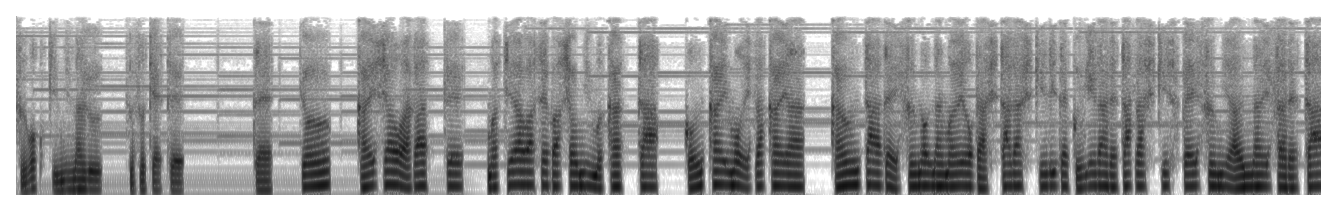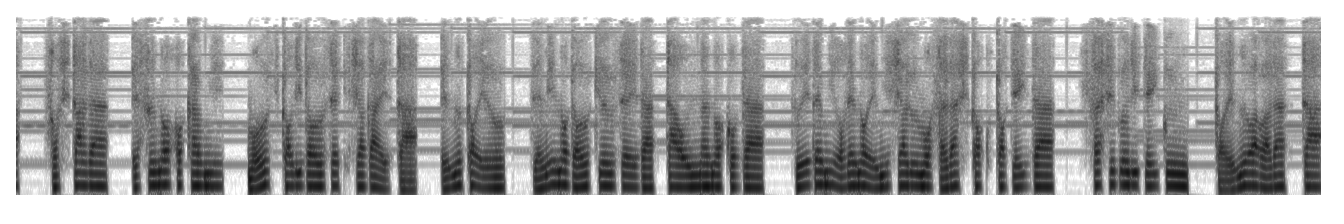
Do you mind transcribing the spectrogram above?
すごく気になる。続けて。で、今日、会社を上がって、待ち合わせ場所に向かった。今回も居酒屋、カウンターで S の名前を出したら仕切りで区切られた座敷スペースに案内された。そしたら、S の他に、もう一人同席者がいた。N という、ゼミの同級生だった女の子だ。ついでに俺のイニシャルも晒しとくと T だ。久しぶり T 君、と N は笑った。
